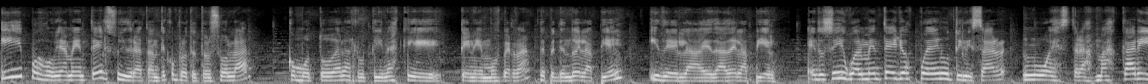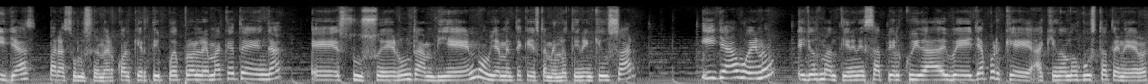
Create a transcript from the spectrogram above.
Y pues obviamente su hidratante con protector solar, como todas las rutinas que tenemos, ¿verdad? Dependiendo de la piel y de la edad de la piel. Entonces igualmente ellos pueden utilizar nuestras mascarillas para solucionar cualquier tipo de problema que tenga. Eh, su serum también, obviamente que ellos también lo tienen que usar. Y ya bueno, ellos mantienen esa piel cuidada y bella porque aquí no nos gusta tener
